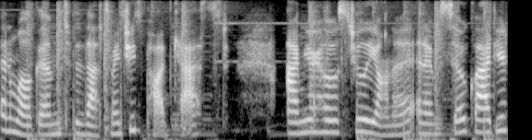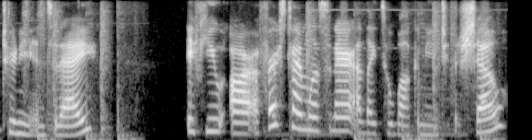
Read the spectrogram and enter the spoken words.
and welcome to the That's My Truth podcast. I'm your host, Juliana, and I'm so glad you're tuning in today. If you are a first time listener, I'd like to welcome you to the show.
